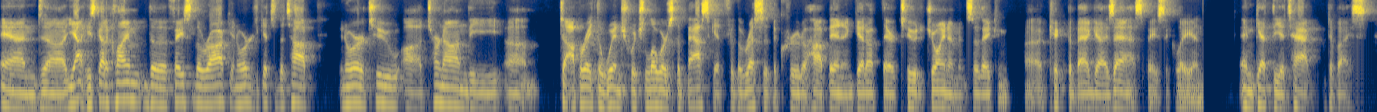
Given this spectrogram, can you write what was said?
and uh yeah he's got to climb the face of the rock in order to get to the top in order to uh turn on the um to operate the winch which lowers the basket for the rest of the crew to hop in and get up there too to join them, and so they can uh, kick the bad guy's ass basically and and get the attack device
